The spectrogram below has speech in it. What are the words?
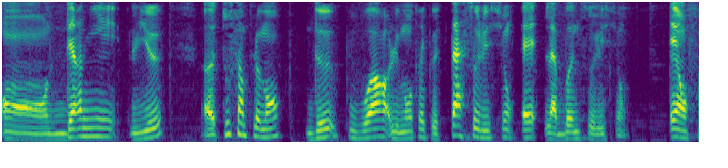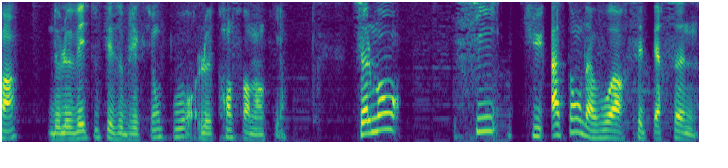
en dernier lieu, euh, tout simplement de pouvoir lui montrer que ta solution est la bonne solution. Et enfin, de lever toutes ces objections pour le transformer en client. Seulement, si tu attends d'avoir cette personne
